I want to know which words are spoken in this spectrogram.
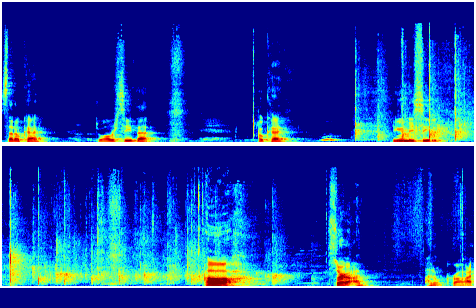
Is that okay? Do all receive that? Okay. You can be seated. Uh, sorry, I, I don't cry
